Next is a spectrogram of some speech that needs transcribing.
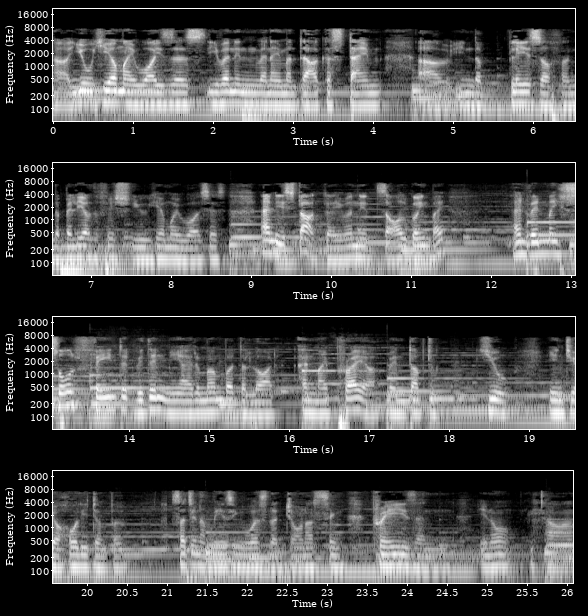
uh, you hear my voices even in when I'm at darkest time uh, in the place of in the belly of the fish you hear my voices. And he's stuck even it's all going by. And when my soul fainted within me I remembered the Lord and my prayer went up to you into your holy temple. Such an amazing verse that Jonah sing praise and you know uh,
